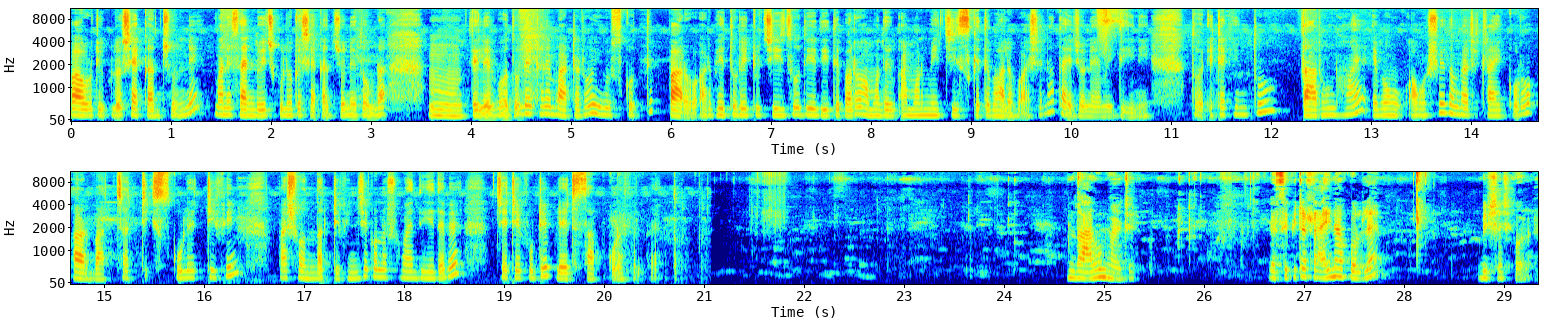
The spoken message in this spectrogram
পাউরুটিগুলো শেখার জন্য জন্যে মানে স্যান্ডউইচগুলোকে শেখার জন্যে তোমরা তেলের বদলে এখানে বাটারও ইউজ করতে পারো। আর ভেতরে একটু চিজও দিয়ে দিতে পারো। আমাদের, আমার মেয়ে চিজ খেতে ভালোবাসে না, তাই জন্য আমি দিইনি। তো এটা কিন্তু দারুণ হয় এবং অবশ্যই তোমরা এটা ট্রাই করো। আর বাচ্চার স্কুলের টিফিন বা সন্ধ্যার টিফিন যে কোনো সময় দিয়ে দেবে, চেটে ফুটে প্লেট সাফ করে ফেলবে একদম। দারুণ হয়েছে। রেসিপিটা ট্রাই না করলে বিশ্বাস করবে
